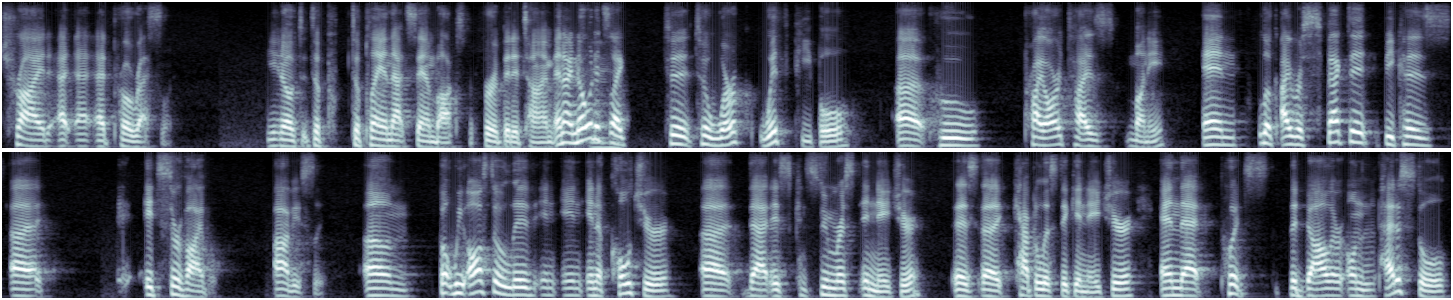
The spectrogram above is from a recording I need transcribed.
tried at, at, at pro wrestling, you know, to, to, to play in that sandbox for, for, a bit of time. And I know what it's like to, to work with people uh, who prioritize money. And look, I respect it because uh, it's survival, obviously. Um, but we also live in, in, in a culture uh, that is consumerist in nature, is uh, capitalistic in nature, and that puts the dollar on the pedestal.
